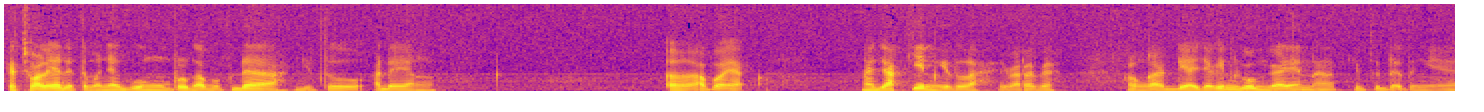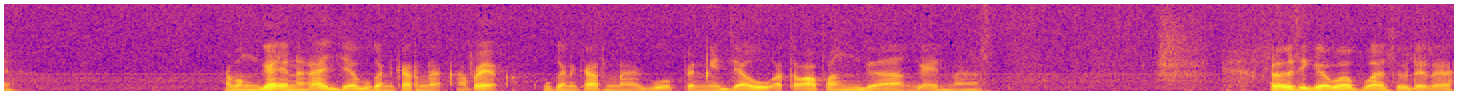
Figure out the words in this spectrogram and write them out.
kecuali ada temannya gue ngumpul nggak apa-apa dah gitu. Ada yang uh, apa ya ngajakin gitulah ibaratnya. Kalau nggak diajakin gue nggak enak gitu datengnya. Emang nggak enak aja bukan karena apa ya bukan karena gue pengen ngejauh atau apa enggak nggak enak. Kalau sih gak apa-apa saudara.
